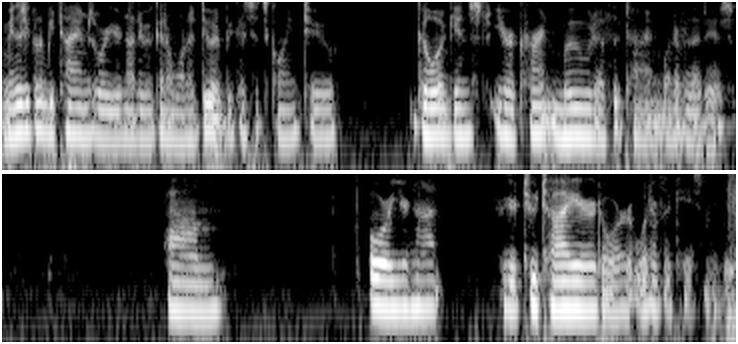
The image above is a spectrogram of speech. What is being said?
I mean there's going to be times where you're not even going to want to do it because it's going to go against your current mood of the time whatever that is. Um or you're not or you're too tired or whatever the case may be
